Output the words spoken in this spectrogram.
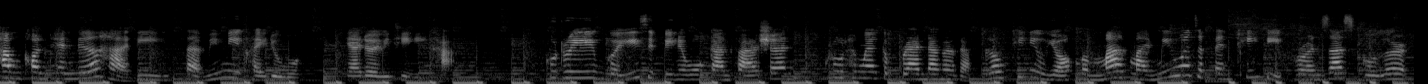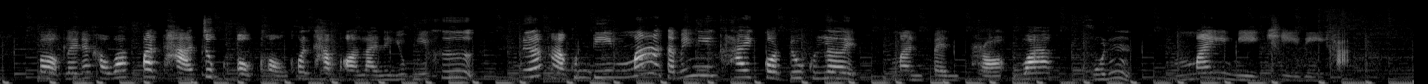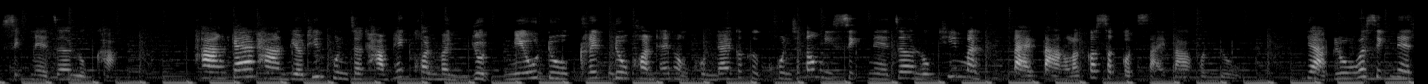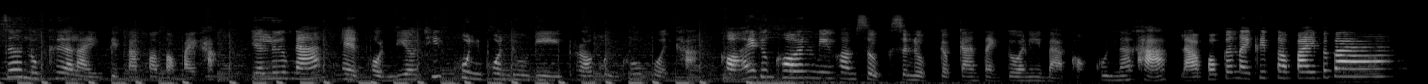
ทำคอนเทนต์เนื้อหาดี แต่ไม่มีใครดูแก้โดยวิธีนี้ค่ะครูดรีมกว่า 20 ปีในวงการแฟชั่น ครูทำงานกับแบรนด์ดังระดับโลกที่นิวยอร์กมามากมาย ไม่ว่าจะเป็นที่ดีฟรอนซ่าสกูเลอร์บอกเลยนะคะว่าปัญหาจุกอกของคนทำออนไลน์ในยุคนี้คือ เนื้อหาคุณดีมากแต่ไม่มีใครกดดูคุณเลย มันเป็นเพราะว่าคุณไม่มีคีย์นี้ค่ะ Signature Look ค่ะ ทางแก้ทางเดียวที่คุณจะทำให้คนมาหยุดนิ้วดูคลิปดูคอนเทนต์ของคุณได้ก็คือคุณจะต้องมี Signature Look ที่มันแตกต่างแล้วก็สะกดสายตาคนดู อยากรู้ว่า Signature Look คืออะไร ติดตามตอนต่อไปค่ะ อย่าลืมนะ เหตุผลเดียวที่คุณควรดูดี เพราะคุณคู่ควรค่ะ ขอให้ทุกคนมีความสุขสนุกกับการแต่งตัวในแบบของคุณนะคะ แล้วพบกันใหม่คลิปต่อไปบ๊ายบาย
